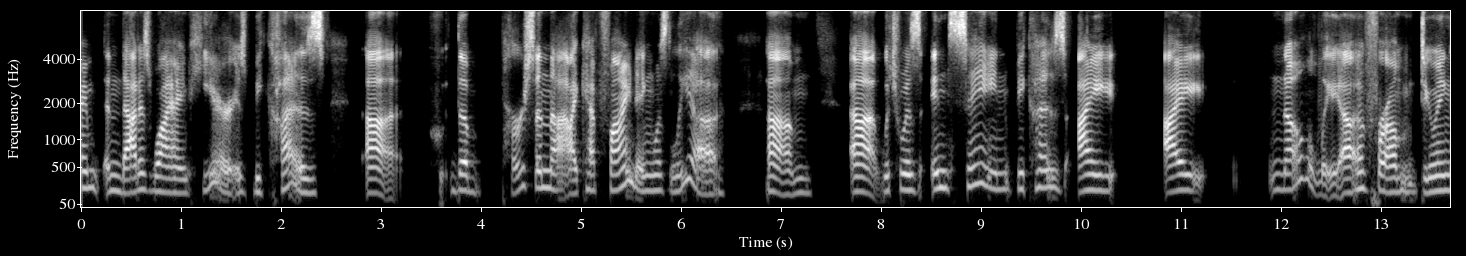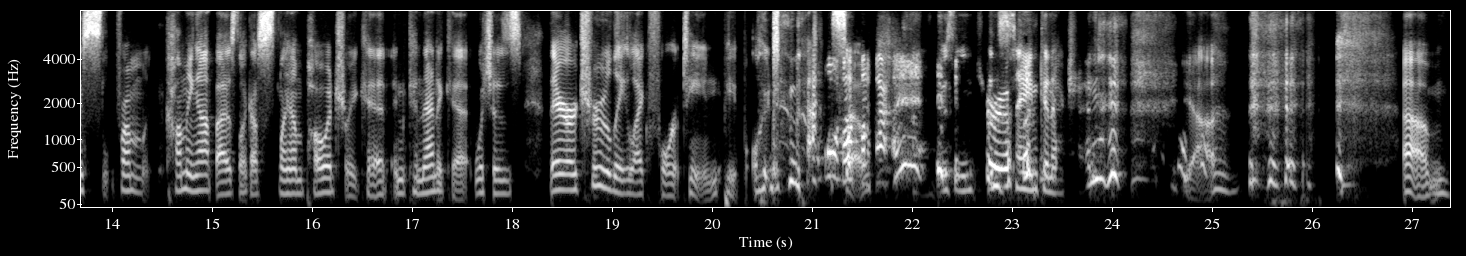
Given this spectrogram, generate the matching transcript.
i'm and that is why i'm here is because uh the person that i kept finding was leah um uh which was insane because i i know Leah from doing from coming up as like a slam poetry kid in Connecticut, which is there are truly like 14 people who do that. So it's an insane connection. yeah. um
